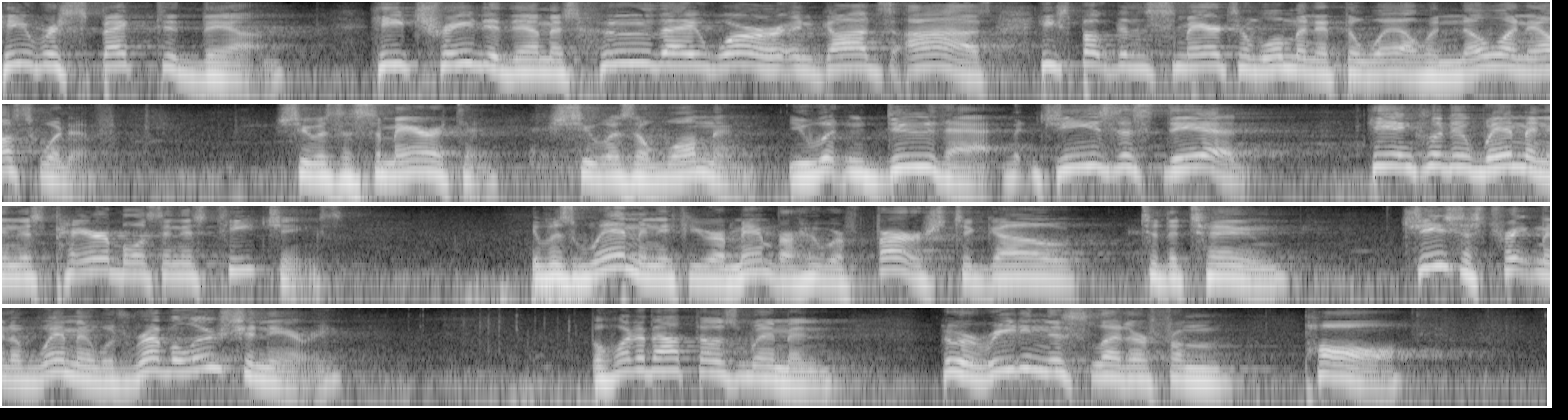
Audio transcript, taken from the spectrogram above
he respected them. He treated them as who they were in God's eyes. He spoke to the Samaritan woman at the well when no one else would have. She was a Samaritan. She was a woman. You wouldn't do that, but Jesus did. He included women in his parables and his teachings. It was women, if you remember, who were first to go to the tomb. Jesus' treatment of women was revolutionary. But what about those women who are reading this letter from Paul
